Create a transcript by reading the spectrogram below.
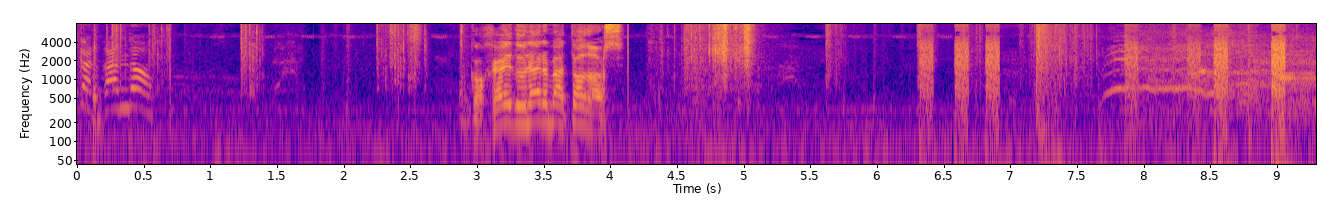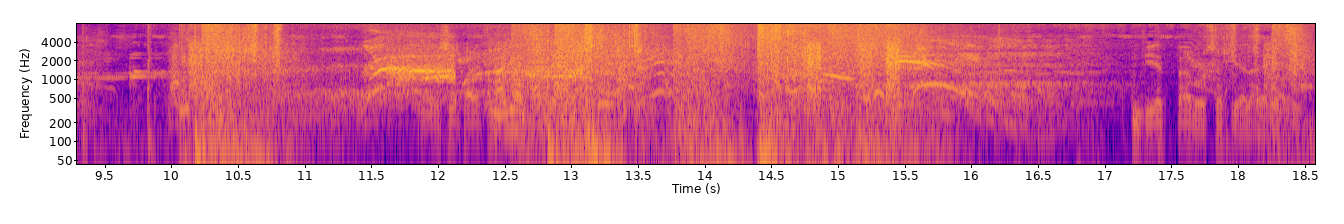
Cargando. Coged un arma todos. 10 pavos hacia la derecha.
